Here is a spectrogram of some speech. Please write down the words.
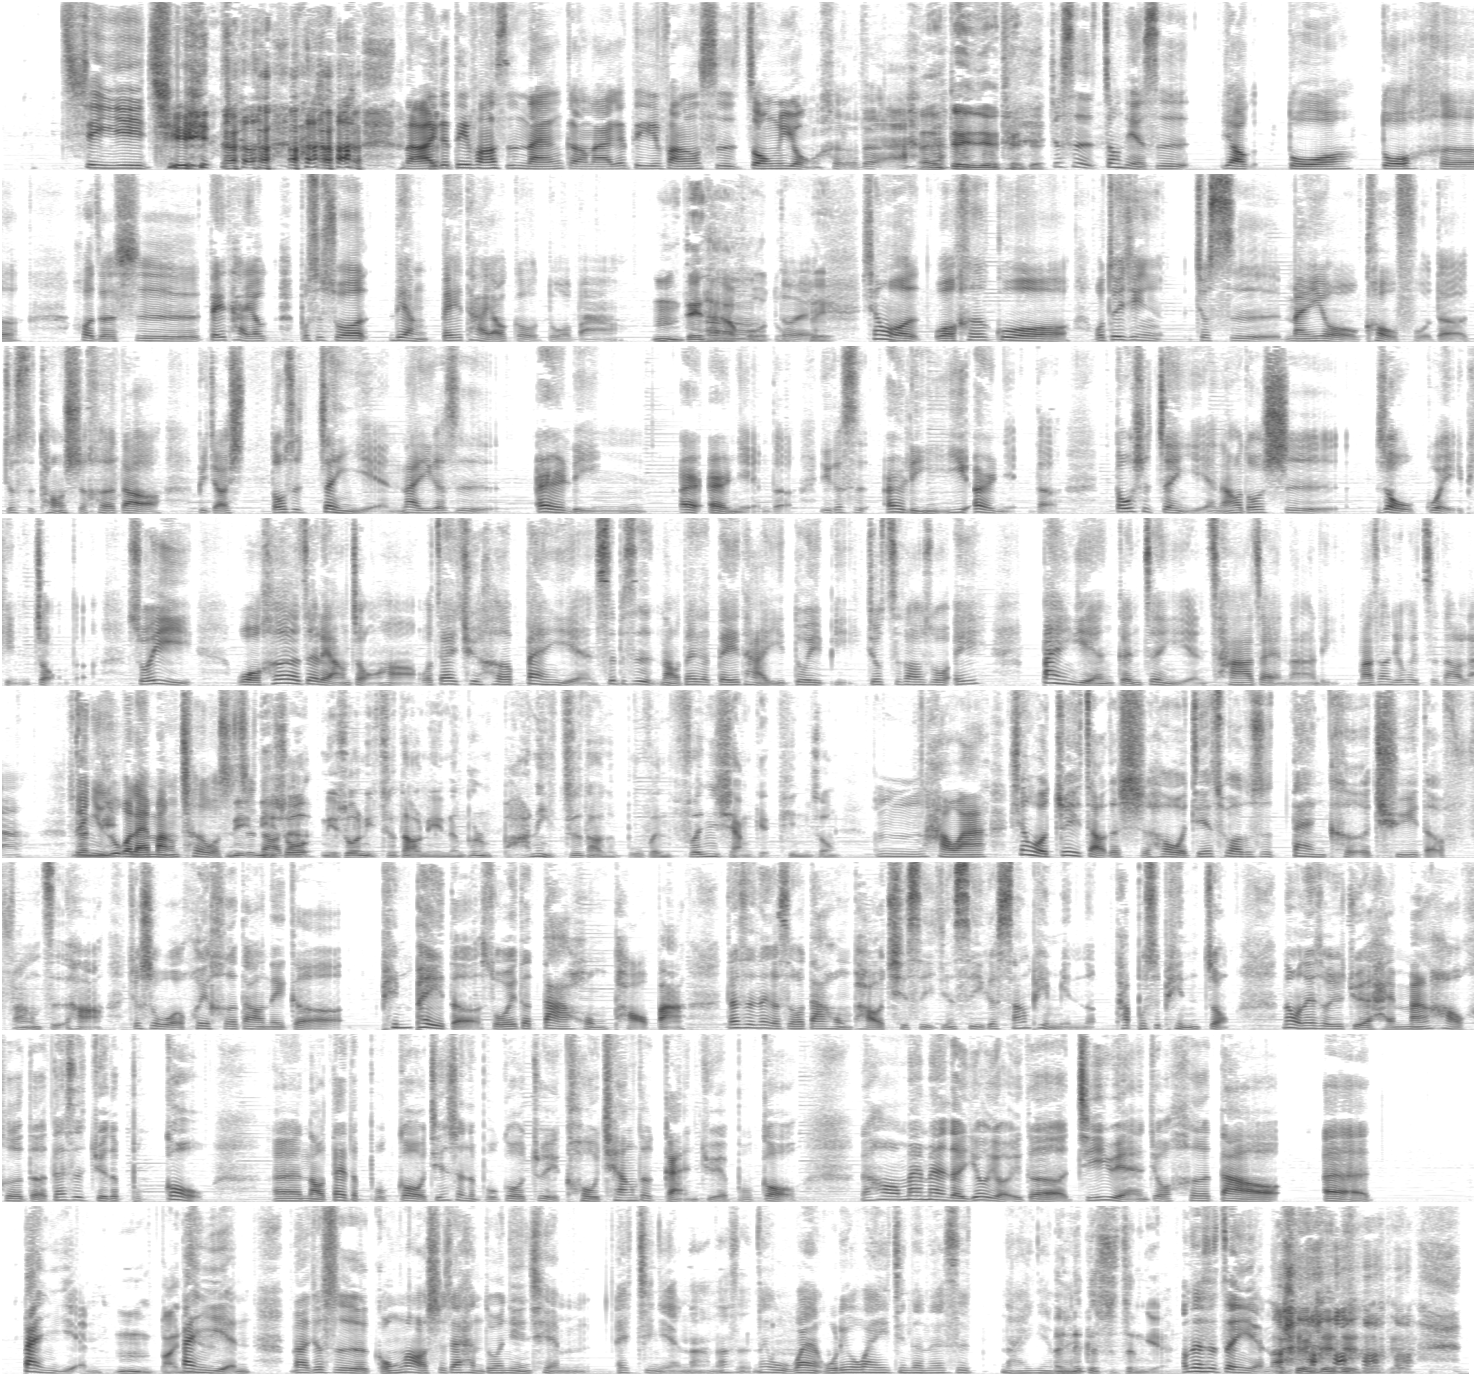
信义区的 哪一个地方是南港，哪一个地方是中永和的啊？哎，对对对对，就是重点是要多多喝，或者是 data 要不是说量 data 要够多吧？嗯，data 要够多。对，对像我我喝过，我最近就是蛮有口福的，就是同时喝到比较都是正言，那一个是二零二二年的，一个是二零一二年的。都是正盐，然后都是肉桂品种的，所以我喝了这两种哈，我再去喝半盐，是不是脑袋的 data 一对比就知道说，哎，半盐跟正盐差在哪里，马上就会知道啦。所以你如果来盲测，我是知道的。你说，你说你知道，你能不能把你知道的部分分享给听众？嗯，好啊。像我最早的时候，我接触到的是蛋壳区的房子哈，就是我会喝到那个。拼配的所谓的大红袍吧，但是那个时候大红袍其实已经是一个商品名了，它不是品种。那我那时候就觉得还蛮好喝的，但是觉得不够，呃，脑袋的不够，精神的不够醉，口腔的感觉不够。然后慢慢的又有一个机缘，就喝到呃。半盐，嗯，扮演，那就是龚老师在很多年前，哎，几年呢？那是那五万五六万一斤的，那是哪一年？哎，那个是正盐，哦，那是正盐哦。对对对对对，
